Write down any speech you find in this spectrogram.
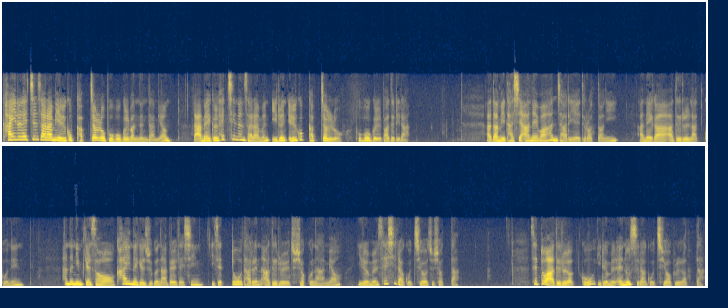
카인을 해친 사람이 일곱 갑절로 보복을 받는다면 라멕을 해치는 사람은 일흔 일곱 갑절로 보복을 받으리라. 아담이 다시 아내와 한 자리에 들었더니 아내가 아들을 낳고는 하느님께서 카인에게 죽은 아벨 대신 이제 또 다른 아들을 주셨구나 하며 이름을 셋이라고 지어주셨다. 셋도 아들을 얻고 이름을 에노스라고 지어 불렀다.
